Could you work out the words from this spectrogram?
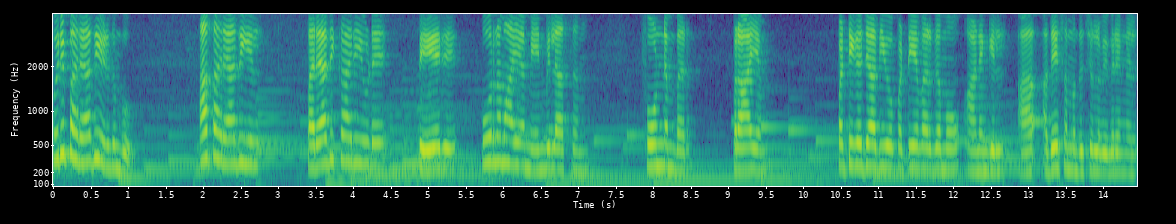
ഒരു പരാതി എഴുതുമ്പോൾ ആ പരാതിയിൽ പരാതിക്കാരിയുടെ പേര് പൂർണമായ മേൻവിലാസം ഫോൺ നമ്പർ പ്രായം പട്ടികജാതിയോ പട്ടികവർഗമോ ആണെങ്കിൽ ആ അതേ സംബന്ധിച്ചുള്ള വിവരങ്ങൾ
